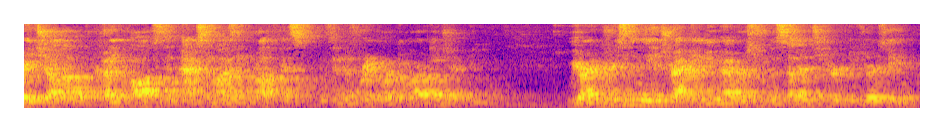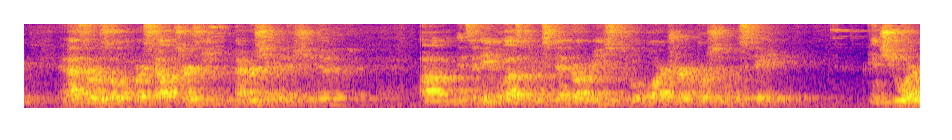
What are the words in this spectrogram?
great job of cutting costs and maximizing profits within the framework of our budget. We are increasingly attracting new members from the southern tier of New Jersey, and as a result of our South Jersey membership initiative, um, it's enabled us to extend our reach to a larger portion of the state. In short,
